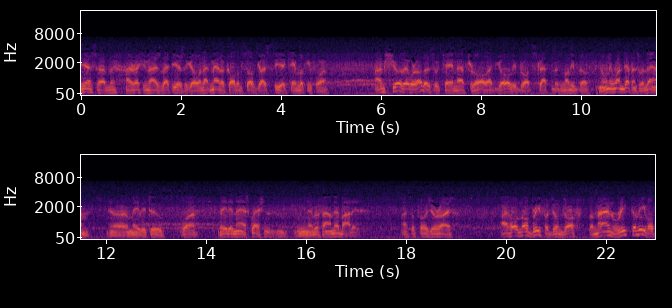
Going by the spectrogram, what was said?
Yes, Abner. I recognized that years ago when that man who called himself Garcia came looking for him. I'm sure there were others who came after all that gold he brought strapped in his money belt. Only one difference with them, or maybe two. What? They didn't ask questions, and we never found their bodies. I suppose you're right. I hold no brief for Doomdorf. The man reeked of evil.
